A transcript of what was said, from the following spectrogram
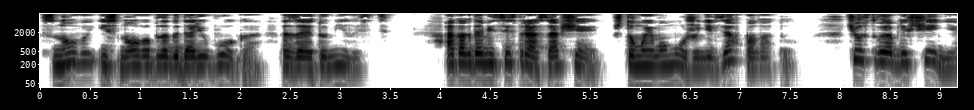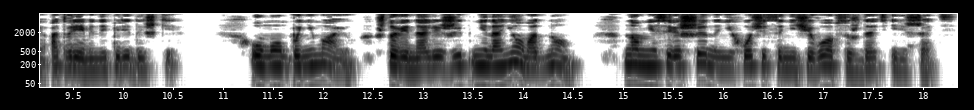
Снова и снова благодарю Бога за эту милость, а когда медсестра сообщает, что моему мужу нельзя в палату, чувствую облегчение от временной передышки. Умом понимаю, что вина лежит не на нем одном, но мне совершенно не хочется ничего обсуждать и решать.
